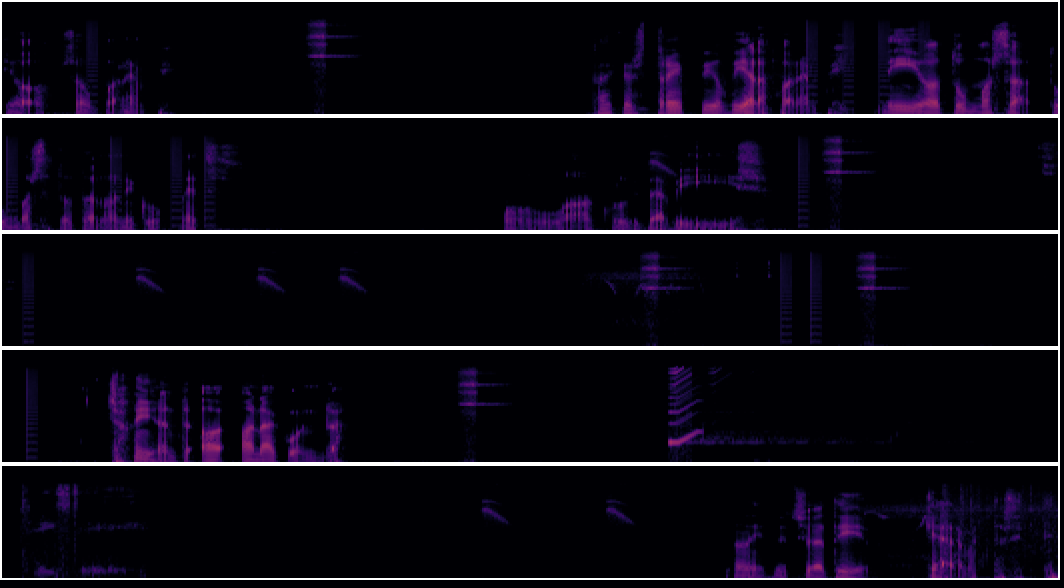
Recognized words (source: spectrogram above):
joo, se on parempi. Tiger Stripe on vielä parempi. Niin joo, tummassa, tummassa tota noin niinku metsässä. Ollaan 35. Giant Anaconda. Tasty. No niin, nyt syötiin käärmettä sitten.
